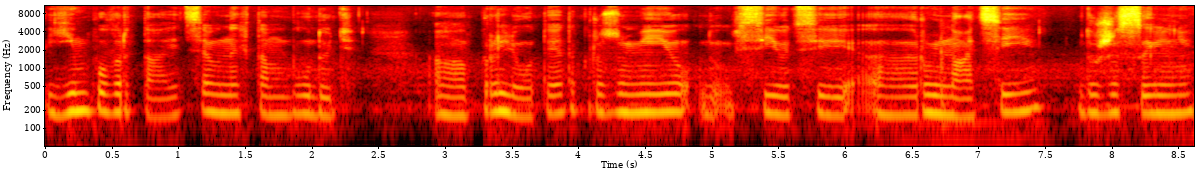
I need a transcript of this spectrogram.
їм повертається. В них там будуть а, прильоти, я так розумію, всі оці е, руйнації дуже сильні.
